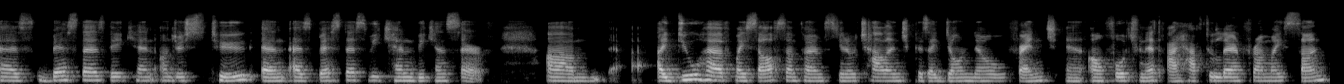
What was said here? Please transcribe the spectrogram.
as best as they can understood and as best as we can we can serve. Um, i do have myself sometimes you know challenge because i don't know french and unfortunate i have to learn from my son.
